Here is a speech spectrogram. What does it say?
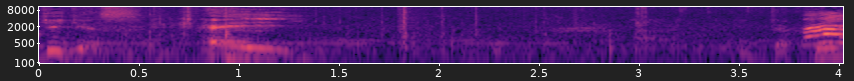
Kijk eens. Hey. Dat kun-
